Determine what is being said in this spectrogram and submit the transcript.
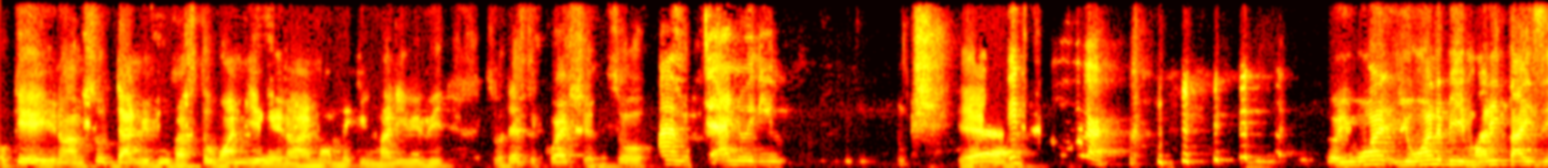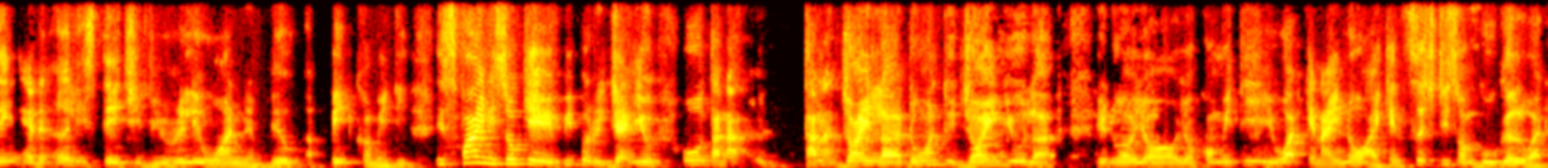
okay you know i'm so done with you after one year you know i'm not making money with it. So that's the question. So i'm done with you. Yeah. It's over So you want you want to be monetizing at the early stage if you really want to build a paid community. It's fine, it's okay if people reject you. Oh, tak nak, join lah, don't want to join you lah. You know your your community. What can I know? I can search this on Google. What?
